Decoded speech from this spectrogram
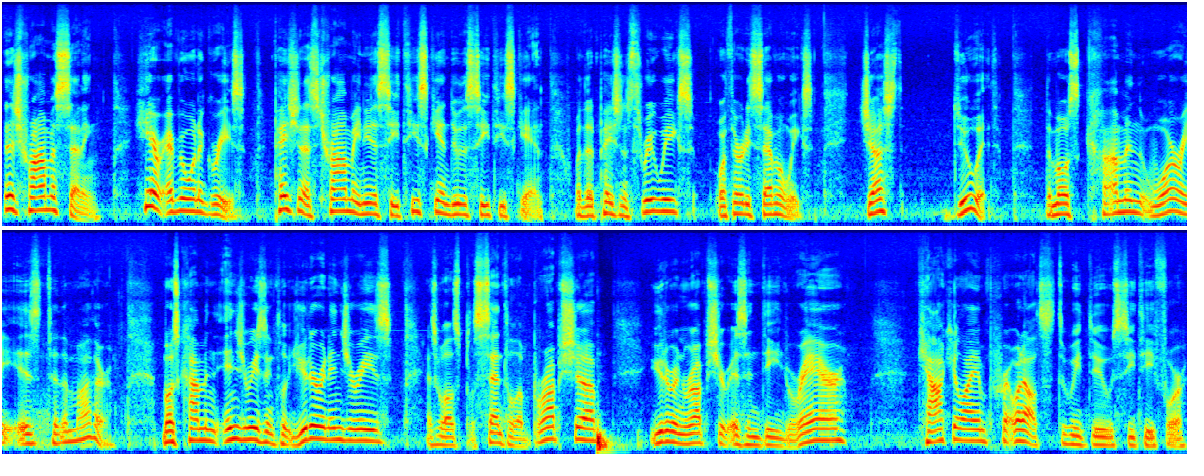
In the trauma setting, here everyone agrees. Patient has trauma, you need a CT scan, do the CT scan. Whether the patient's three weeks or 37 weeks, just do it. The most common worry is to the mother. Most common injuries include uterine injuries, as well as placental abruptia. Uterine rupture is indeed rare. Calculi and what else do we do CT for?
